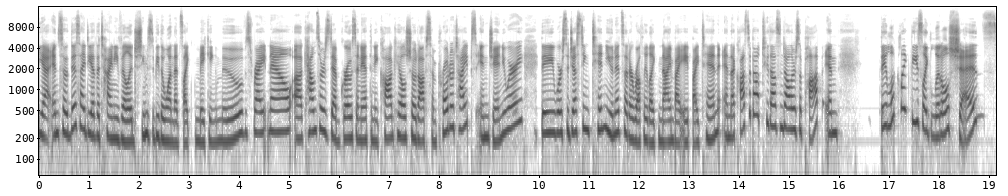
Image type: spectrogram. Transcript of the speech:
Yeah. And so this idea of the tiny village seems to be the one that's like making moves right now. Uh, councilors Deb Gross and Anthony Coghill showed off some prototypes in January. They were suggesting 10 units that are roughly like 9 by 8 by 10, and that cost about $2,000 a pop. And they look like these like little sheds.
